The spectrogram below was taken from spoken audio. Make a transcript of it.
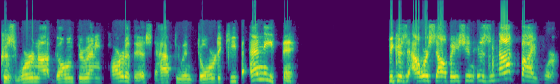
Because we're not going through any part of this to have to endure to keep anything. Because our salvation is not by works.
